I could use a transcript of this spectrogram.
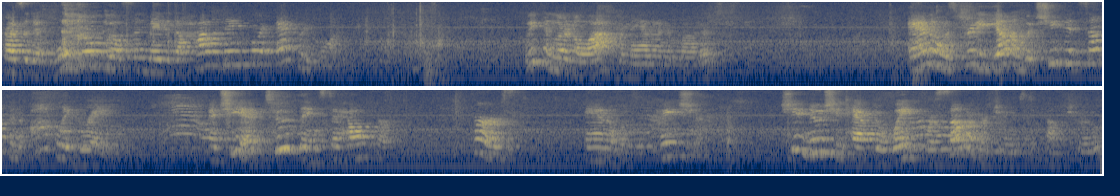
President Woodrow Wilson made it a holiday for everyone. We can learn a lot from Anna and her mother. Anna was pretty young, but she did something awfully great. And she had two things to help her. First, Anna was patient. She knew she'd have to wait for some of her dreams to come true.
